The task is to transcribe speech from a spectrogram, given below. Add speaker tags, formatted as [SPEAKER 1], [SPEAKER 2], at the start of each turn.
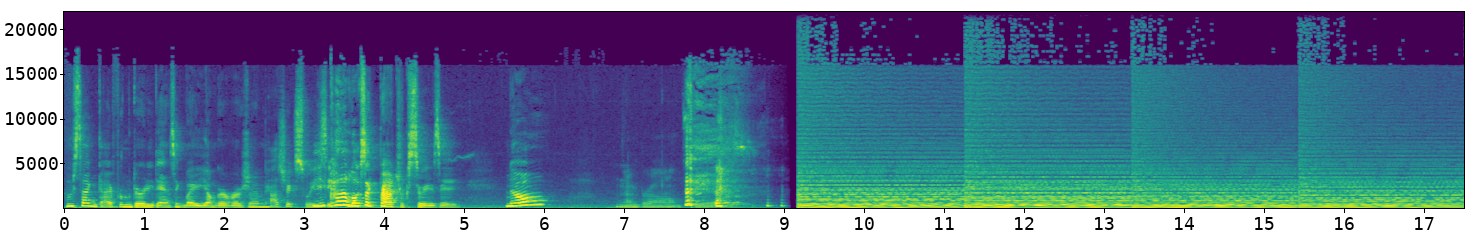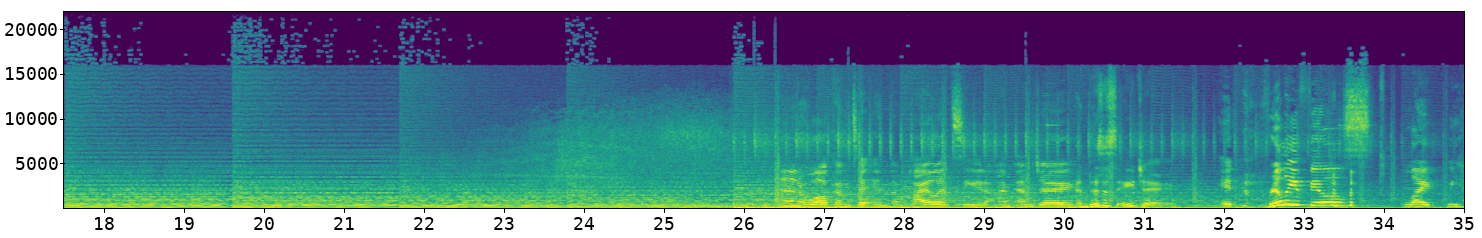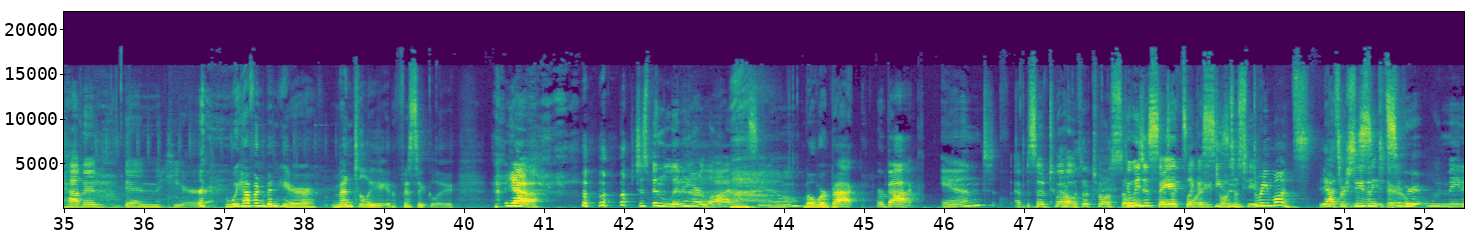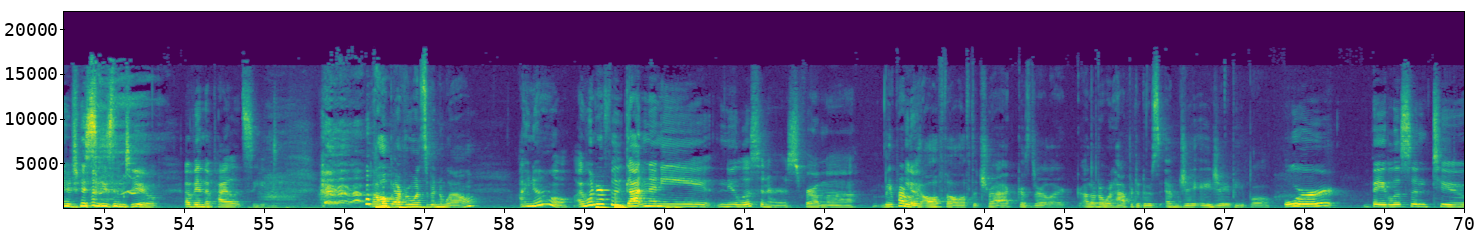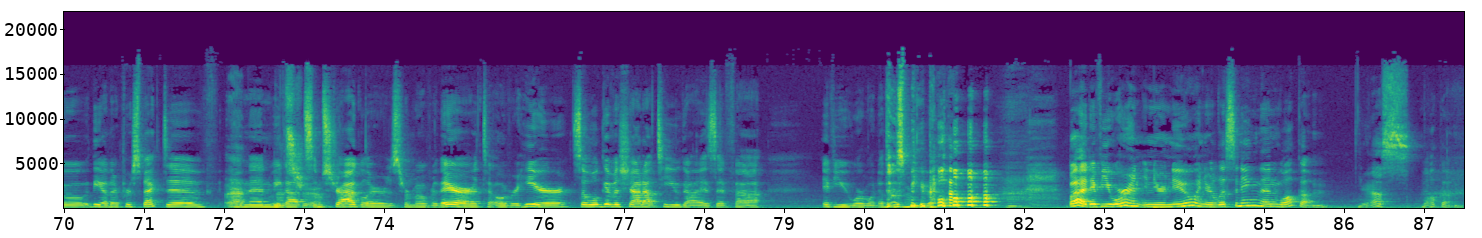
[SPEAKER 1] Who's that guy from Dirty Dancing by a younger version?
[SPEAKER 2] Patrick Swayze.
[SPEAKER 1] He kind of looks like Patrick Swayze. No?
[SPEAKER 2] No, bro. I don't see it. And welcome to In the Pilot Seat. MJ.
[SPEAKER 1] And this is AJ.
[SPEAKER 2] It really feels like we haven't been here.
[SPEAKER 1] We haven't been here mentally and physically,
[SPEAKER 2] Yeah. Just been living our lives, you know?
[SPEAKER 1] but we're back.
[SPEAKER 2] We're back. And episode 12.
[SPEAKER 1] Episode 12. So
[SPEAKER 2] Can we just say it's like a
[SPEAKER 1] Four, eight, twelve.
[SPEAKER 2] season
[SPEAKER 1] So
[SPEAKER 2] two?
[SPEAKER 1] Three months. Yeah, it's our season
[SPEAKER 2] Se-
[SPEAKER 1] two.
[SPEAKER 2] So we're, we made it to season two of In the Pilot Seat.
[SPEAKER 1] I hope everyone's been well.
[SPEAKER 2] I know. I wonder if we've gotten any new listeners from. uh
[SPEAKER 1] They probably
[SPEAKER 2] Yeah.
[SPEAKER 1] all fell off the track because they're like, I don't know what happened to those MJ AJ people.
[SPEAKER 2] Or they listened to the other perspective, and
[SPEAKER 1] Uh,
[SPEAKER 2] then we got
[SPEAKER 1] true.
[SPEAKER 2] some stragglers from over there to over here. So we'll give a shout out to you guys if uh, if you were one of those people. but if you weren't and you're new and you're listening, then welcome,
[SPEAKER 1] Yes.
[SPEAKER 2] welcome.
